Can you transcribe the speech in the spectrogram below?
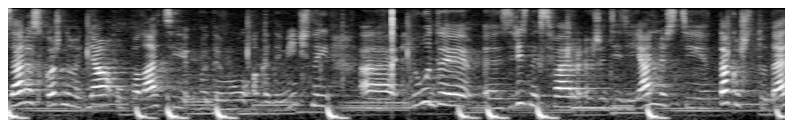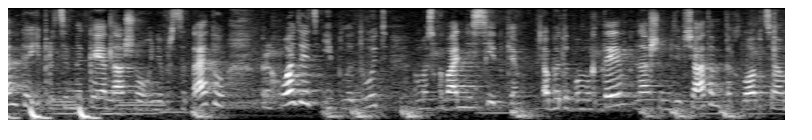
Зараз кожного дня у палаці БДМУ академічний е, люди е, з різних сфер життєдіяльності, також студенти і працівники нашого університету приходять і плетуть маскувальні сітки, аби допомогти нашим дівчатам та хлопцям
